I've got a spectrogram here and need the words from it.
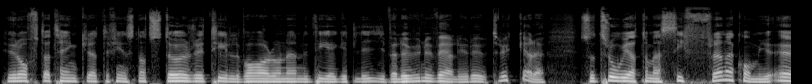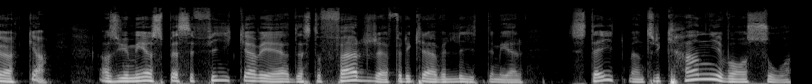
hur ofta tänker du att det finns något större i tillvaron än ditt eget liv? Eller hur vi nu väljer att uttrycka det. Så tror jag att de här siffrorna kommer ju öka. Alltså ju mer specifika vi är desto färre för det kräver lite mer statement. Så det kan ju vara så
